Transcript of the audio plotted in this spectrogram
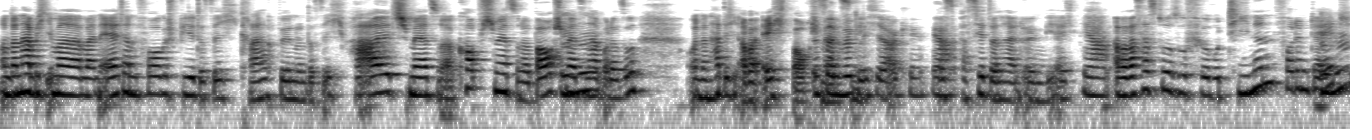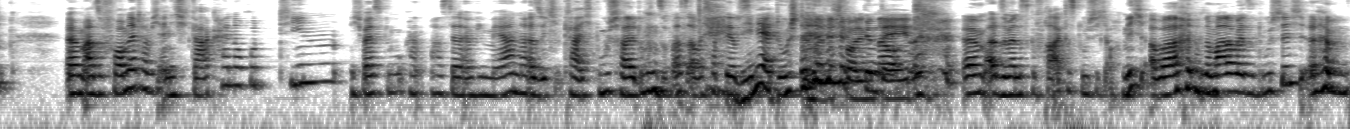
Und dann habe ich immer meinen Eltern vorgespielt, dass ich krank bin und dass ich Halsschmerzen oder Kopfschmerzen oder Bauchschmerzen Mhm. habe oder so. Und dann hatte ich aber echt ist Bauchschmerzen. dann wirklich, ja, okay. Ja. Das passiert dann halt irgendwie echt. ja. Aber was hast du so für Routinen vor dem Date? Mhm. Ähm, also vor dem Date habe ich eigentlich gar keine Routinen. Ich weiß, du kann, hast ja da irgendwie mehr, ne? Also ich, klar, ich dusche halt und sowas, aber ich habe jetzt... Lenia duscht immer nicht vor dem Genau. Date. Ähm, also wenn es gefragt ist, dusche ich auch nicht, aber normalerweise dusche ich ähm,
